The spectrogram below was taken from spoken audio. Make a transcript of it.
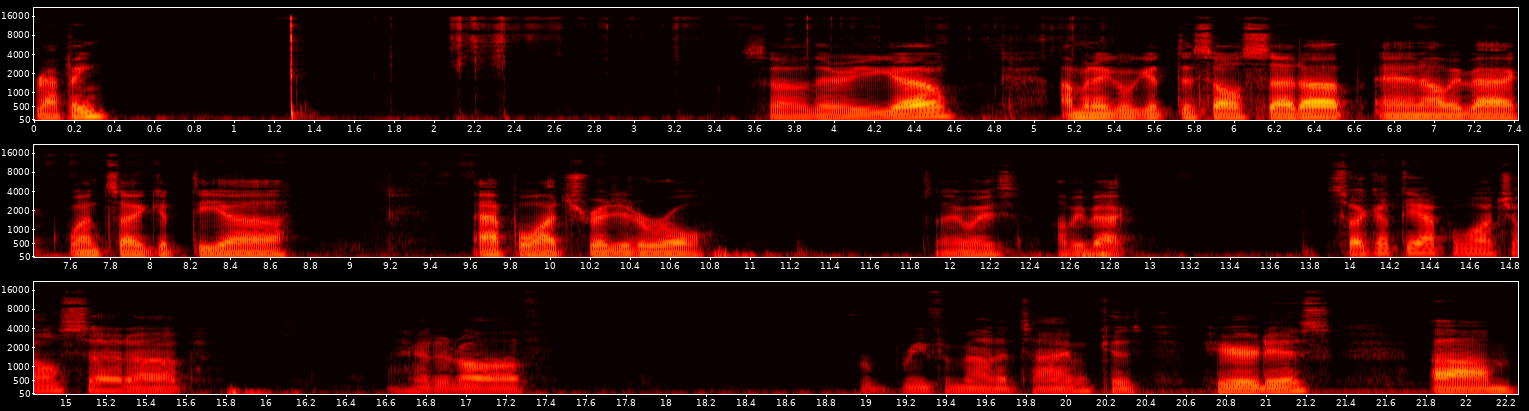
wrapping. So there you go. I'm going to go get this all set up, and I'll be back once I get the uh, Apple Watch ready to roll. So anyways, I'll be back. So I got the Apple Watch all set up. I had it off for a brief amount of time because here it is. Um,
